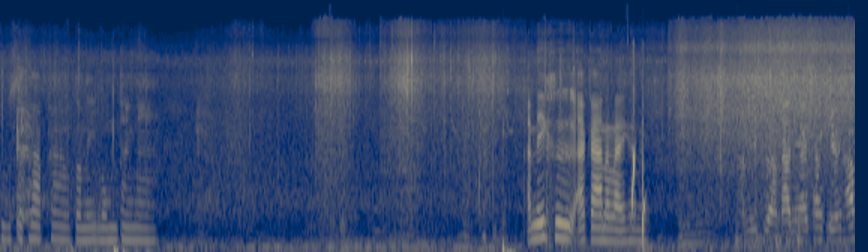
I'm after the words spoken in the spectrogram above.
ดูสภาพข้าวตอนนี้ลมทั้งนาอันนี้คืออาการอะไรคะเนี่ยอันนี้คืออาการยังไงช่างเขียนครับ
